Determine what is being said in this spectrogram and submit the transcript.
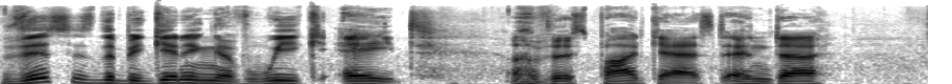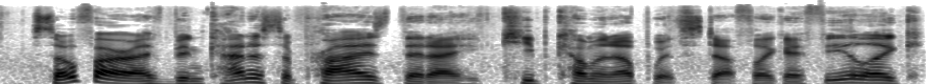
this is the beginning of week eight of this podcast, and uh, so far I've been kind of surprised that I keep coming up with stuff. Like, I feel like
